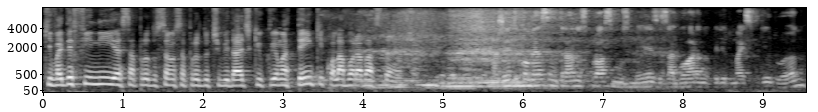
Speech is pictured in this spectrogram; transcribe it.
que vai definir essa produção, essa produtividade que o clima tem que colaborar bastante? A gente começa a entrar nos próximos meses, agora no período mais frio do ano,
